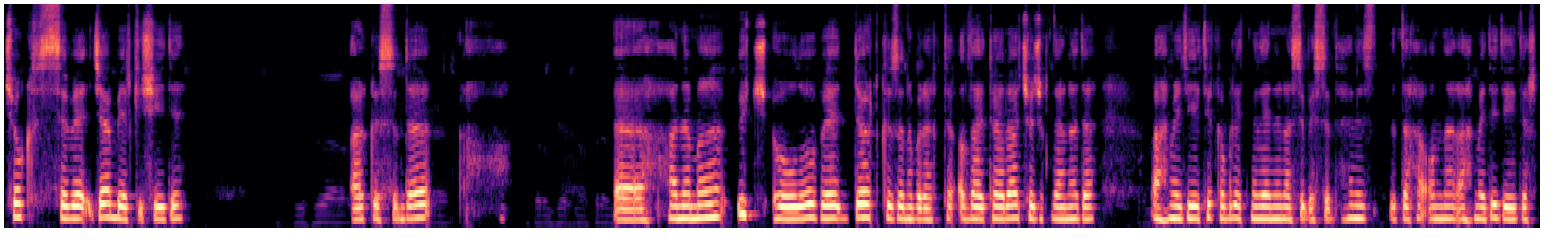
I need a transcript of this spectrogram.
Çok sevecen bir kişiydi. Arkasında e, hanımı, üç oğlu ve dört kızını bıraktı. allah Teala çocuklarına da Ahmediyeti kabul etmelerini nasip etsin. Henüz daha onlar Ahmedi değildir.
